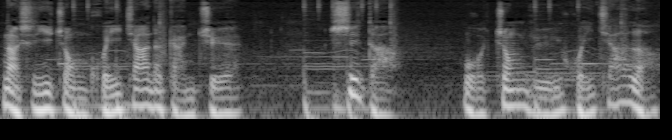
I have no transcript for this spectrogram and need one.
那是一种回家的感觉。是的，我终于回家了。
